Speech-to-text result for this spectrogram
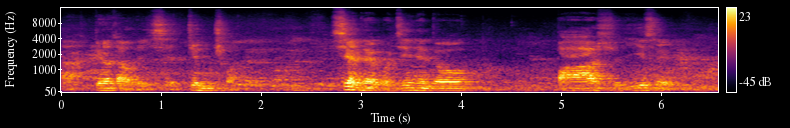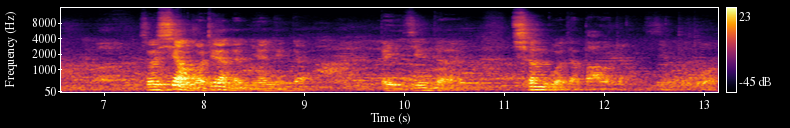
啊得到了一些真传。现在我今年都八十一岁，所以像我这样的年龄的，北京的全国的八卦掌也不多了，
